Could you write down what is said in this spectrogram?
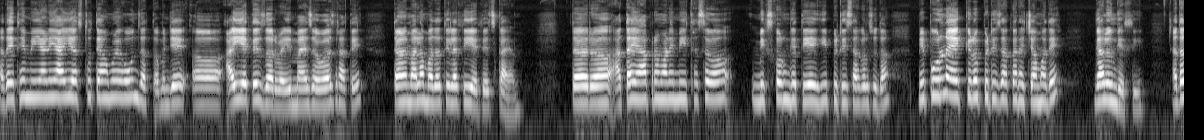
आता इथे मी आणि आई असतो त्यामुळे होऊन जातं. म्हणजे आई येतेच दरवेळी माझ्याजवळच राहते. त्यामुळे मला मदतीला ती येतेच कायम. तर आता ह्याप्रमाणे मी इथं सगळं मिक्स करून घेते ही पिठी साखरसुद्धा मी पूर्ण एक किलो पिठी साखर ह्याच्यामध्ये घालून घेतली. आता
